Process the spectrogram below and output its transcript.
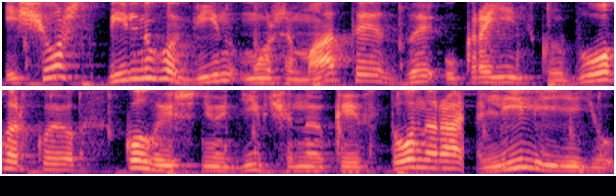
І що ж спільного він може мати з українською блогеркою, колишньою дівчиною Київстонера Лілією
